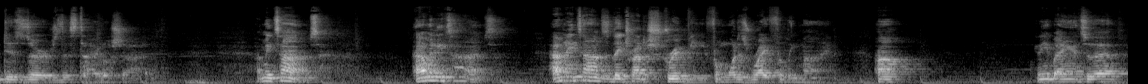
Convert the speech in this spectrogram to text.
deserves this title shot. How many times? How many times? How many times did they try to strip me from what is rightfully mine? Huh? Can anybody answer that?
